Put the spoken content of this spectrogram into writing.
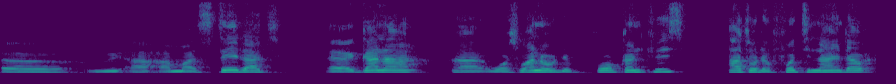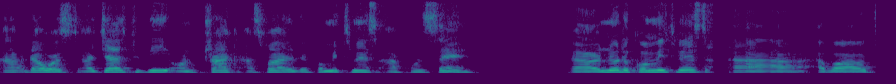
uh, we, I, I, must say that uh, Ghana uh, was one of the four countries out of the 49 that, uh, that was adjudged to be on track as far as the commitments are concerned. I know the commitments are about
